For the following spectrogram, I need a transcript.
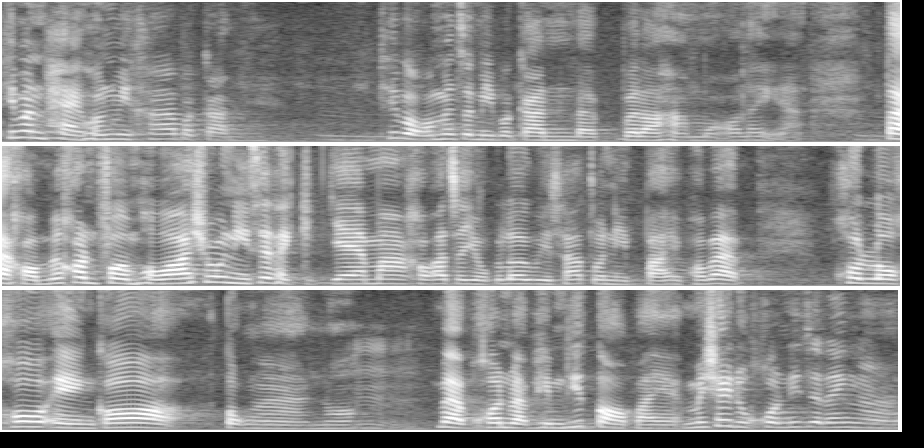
ที่มันแพงเพราะมันมีค่าประกัน ที่บอกว่ามันจะมีประกันแบบเวลาหาหมออะไรอย่างเงี้ยแต่ขอไม่คอนเฟิร์มเพราะว่าช่วงนี้เศรษฐกิจแย่มากเขาอาจจะยกเลิกวีซ่าตัวนี้ไป เพราะแบบคนโลโก้เองก็ตกงานเนาะอืมแบบคนแบบพิมพ์ที่ต่อไปอะไม่ใช่ทุกคนที่จะได้งาน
